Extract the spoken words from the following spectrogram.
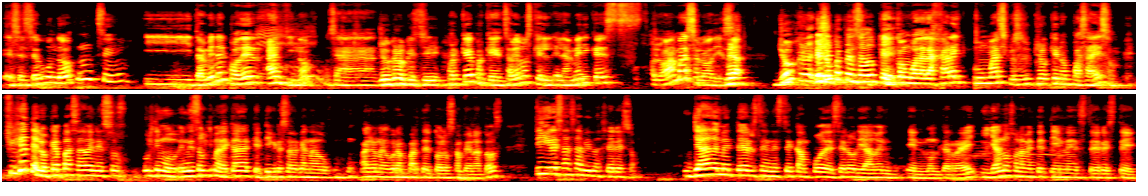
es el segundo. Mm, Sí. Y también el poder anti, ¿no? O sea, Yo creo que sí. ¿por qué? Porque sabemos que el, el América es o lo amas o lo odias. Mira, yo, creo, yo siempre he pensado que con Guadalajara y Pumas, Cruz Azul, creo que no pasa eso. Fíjate lo que ha pasado en estos últimos, en esta última década que Tigres ha ganado, ha ganado gran parte de todos los campeonatos. Tigres ha sabido hacer eso. Ya de meterse en este campo de ser odiado en, en Monterrey y ya no solamente tiene ser este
